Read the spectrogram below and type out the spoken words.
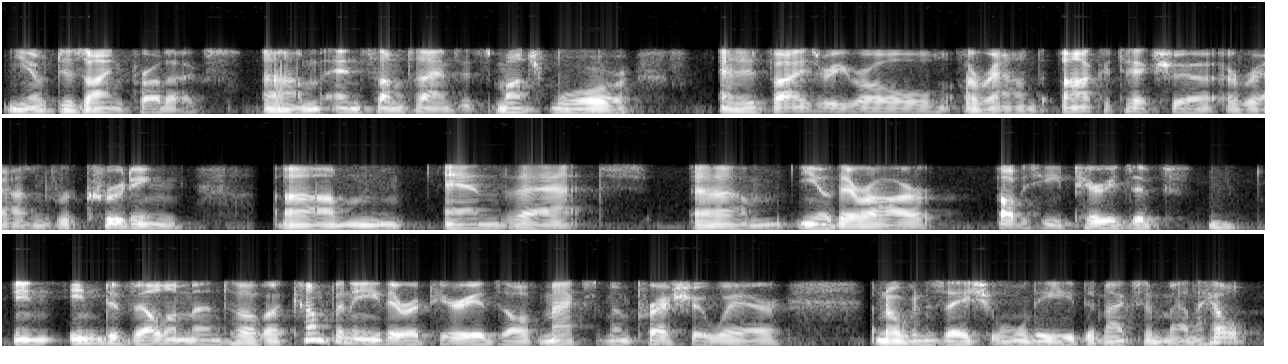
you know design products, um, and sometimes it's much more an advisory role around architecture, around recruiting, um, and that um, you know there are obviously periods of in in development of a company. There are periods of maximum pressure where an organization will need the maximum amount of help,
